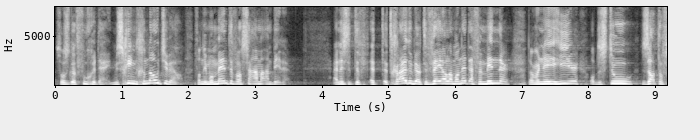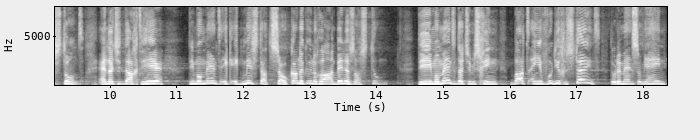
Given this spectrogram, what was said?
zoals ik dat vroeger deed. Misschien genoot je wel van die momenten van samen aanbidden. En is het, het, het, geluid op jouw tv allemaal net even minder dan wanneer je hier op de stoel zat of stond. En dat je dacht, Heer, die momenten, ik, ik mis dat zo. Kan ik u nog wel aanbidden zoals toen? Die momenten dat je misschien bad en je voelt je gesteund door de mensen om je heen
